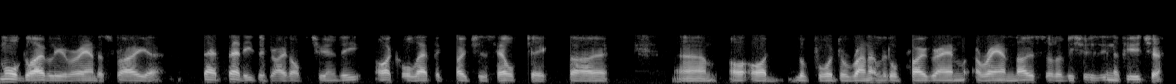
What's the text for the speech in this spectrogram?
more globally around Australia, that that is a great opportunity. I call that the coaches' health check. So. Um, I, I'd look forward to run a little program around those sort of issues in the future.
